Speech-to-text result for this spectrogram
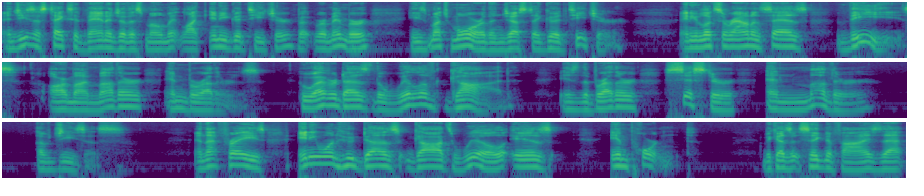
And Jesus takes advantage of this moment like any good teacher, but remember, he's much more than just a good teacher. And he looks around and says, These are my mother and brothers. Whoever does the will of God is the brother, sister, and mother of Jesus. And that phrase, anyone who does God's will, is important because it signifies that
